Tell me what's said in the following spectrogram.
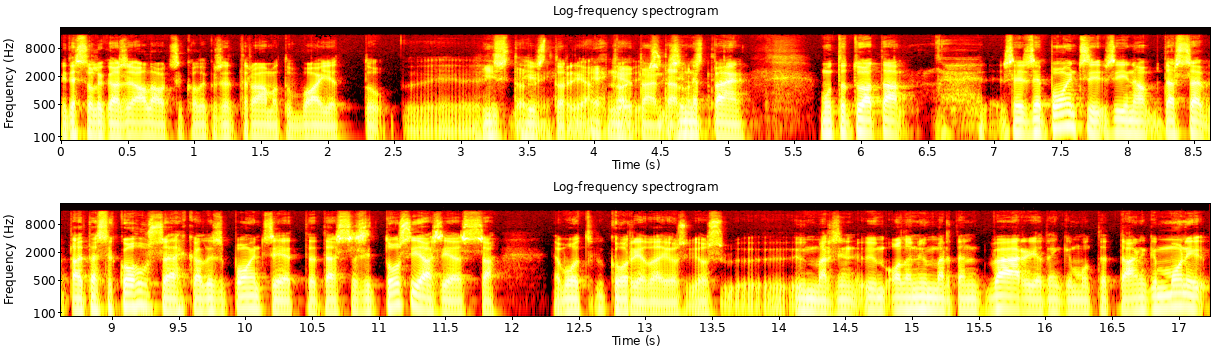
mitä se olikaan se alaotsikko, oliko se, että raamatun vaiettu eh, historia. historia. Ehkä no, jotain sinne päin. Mutta tuota, se, se pointsi siinä tässä, tai tässä kohussa ehkä oli se pointsi, että tässä sit tosiasiassa, ja voit korjata, jos, jos ymmärsin, ym, olen ymmärtänyt väärin jotenkin, mutta että ainakin moni,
